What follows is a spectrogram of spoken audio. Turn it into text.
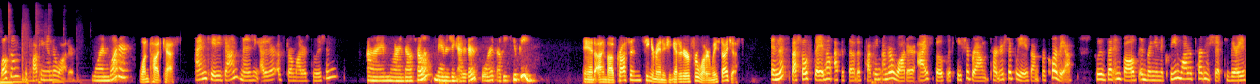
Welcome to Talking Underwater. One water. One podcast. I'm Katie Johns, Managing Editor of Stormwater Solutions. I'm Lauren Del Ciello, Managing Editor for WQP. And I'm Bob Crossen, Senior Managing Editor for Water and Waste Digest. In this special stay-at-home episode of Talking Underwater, I spoke with Keisha Brown, Partnership Liaison for Corvias, who has been involved in bringing the Clean Water Partnership to various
